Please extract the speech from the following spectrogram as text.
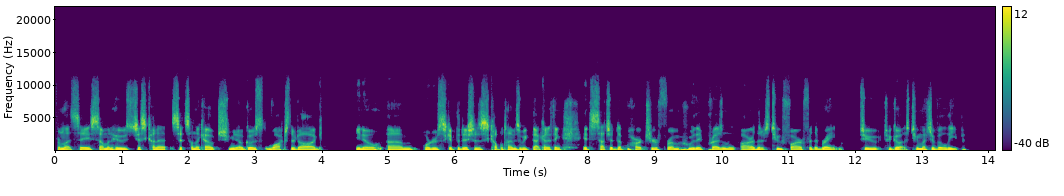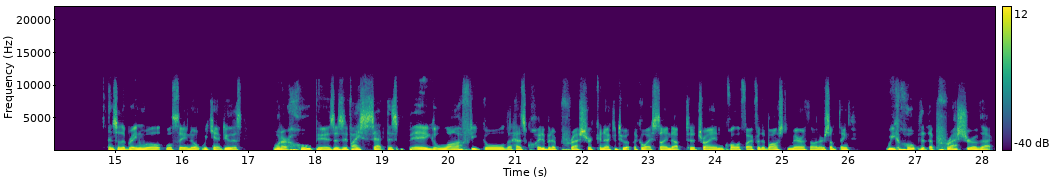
from let's say someone who's just kind of sits on the couch, you know, goes walks their dog, you know, um, orders SkipTheDishes a couple times a week, that kind of thing. It's such a departure from who they presently are that it's too far for the brain to to go. It's too much of a leap. And so the brain will will say, no, we can't do this. What our hope is, is if I set this big, lofty goal that has quite a bit of pressure connected to it, like, oh, I signed up to try and qualify for the Boston Marathon or something, we hope that the pressure of that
